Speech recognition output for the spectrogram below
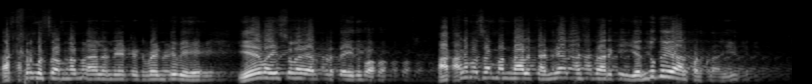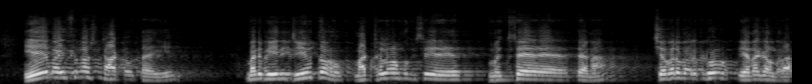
అక్రమ సంబంధాలు అనేటటువంటివి ఏ వయసులో ఏర్పడతాయి? ఇదిగో అక్రమ సంబంధాలు కన్యా రాశి వారికి ఎందుకు ఏర్పడతాయి? ఏ వయసులో స్టార్ట్ అవుతాయి? మరి వీరి జీవితం మధ్యలో ముగిసి ముగిసేతేనా? చివరి వరకు ఎదగలరా?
